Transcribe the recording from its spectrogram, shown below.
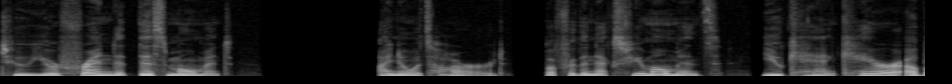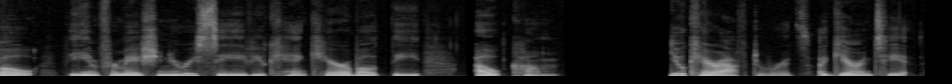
to your friend at this moment. I know it's hard, but for the next few moments, you can't care about the information you receive. You can't care about the outcome. You'll care afterwards. I guarantee it.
